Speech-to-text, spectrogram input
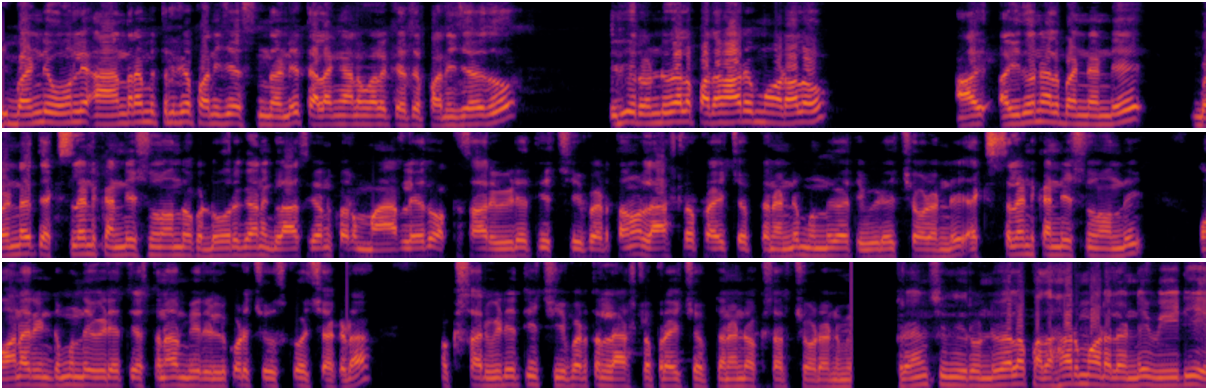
ఈ బండి ఓన్లీ ఆంధ్ర మిత్రులకే పనిచేస్తుందండి. తెలంగాణ వాళ్ళకి అయితే పనిచేయదు. ఇది రెండు వేల పదహారు మోడల్. ఐదో నెల బండి అండి. బండి అయితే ఎక్సలెంట్ కండిషన్లో ఉంది. ఒక డోర్ కానీ గ్లాస్ కానీ కొంచెం మారలేదు. ఒకసారి వీడియో తీసి చూపెడతాను. లాస్ట్లో ప్రైస్ చెప్తానండి. ముందుగా అయితే వీడియో చూడండి. ఎక్సలెంట్ కండిషన్లో ఉంది. ఓనర్ ఇంటి ముందు వీడియో తీస్తున్నారు. మీరు ఇల్లు కూడా చూసుకోవచ్చు అక్కడ. ఒకసారి వీడియో తీసి చూపెడతాను లాస్ట్లో ప్రైస్ చెప్తానండి ఒకసారి చూడండి. ఫ్రెండ్స్ ఇది రెండు వేల పదహారు మోడల్ అండి. వీడియో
